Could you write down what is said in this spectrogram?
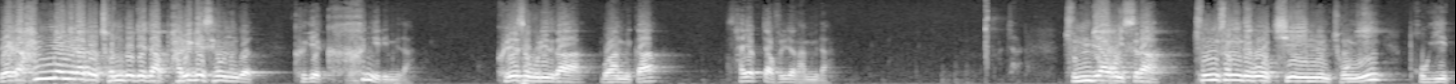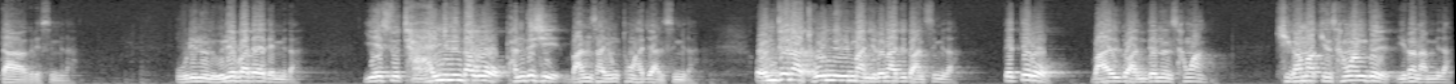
내가 한 명이라도 전도제자 바르게 세우는 것, 그게 큰 일입니다. 그래서 우리가 뭐 합니까? 사역자 훈련합니다. 자, 준비하고 있으라 충성되고 지혜 있는 종이 복이 있다 그랬습니다. 우리는 은혜 받아야 됩니다. 예수 잘 믿는다고 반드시 만사형통하지 않습니다. 언제나 좋은 일만 일어나지도 않습니다. 때때로 말도 안 되는 상황, 기가 막힌 상황들 일어납니다.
